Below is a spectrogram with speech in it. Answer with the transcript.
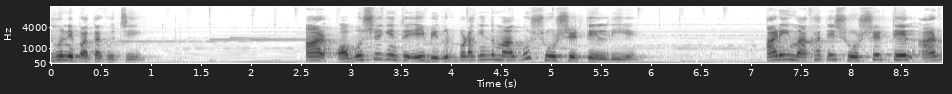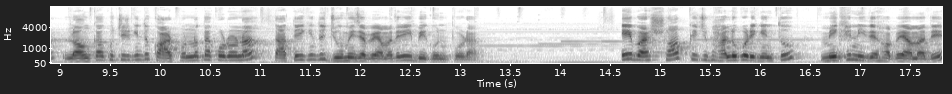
ধনে পাতা কুচি। আর অবশ্যই কিন্তু এই বেগুন পোড়া কিন্তু মাখবো সর্ষের তেল দিয়ে। আর এই মাখাতে সর্ষের তেল আর লঙ্কা কুচির কিন্তু কার্পণ্যতা করো না, তাতেই কিন্তু জমে যাবে আমাদের এই বেগুন পোড়া। এবার সব কিছু ভালো করে কিন্তু মেখে নিতে হবে আমাদের।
